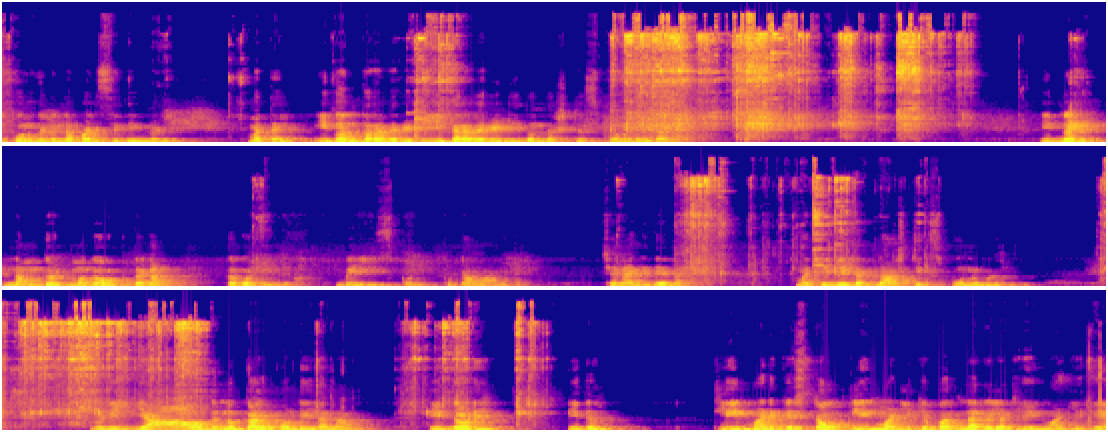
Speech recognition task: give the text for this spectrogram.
ಸ್ಪೂನ್ಗಳನ್ನು ಬಳಸಿದ್ದೀನಿ ನೋಡಿ. ಮತ್ತು ಇದೊಂಥರ ವೆರೈಟಿ ಈ ಥರ ವೆರೈಟಿ ಇದೊಂದಷ್ಟು ಸ್ಪೂನ್ಗಳಿದ್ದಾವೆ. ಇದು ನೋಡಿ ನಮ್ಮ ದೊಡ್ಡ ಮಗ ಹುಟ್ಟಿದಾಗ ತಗೊಂಡಿದ್ದು, ಬೆಳ್ಳಿ ಸ್ಪೂನ್ ಪುಟಾಣಿದೆ. ಚೆನ್ನಾಗಿದೆ ಅಲ್ಲ? ಮತ್ತು ಇವೆಲ್ಲ ಪ್ಲಾಸ್ಟಿಕ್ ಸ್ಪೂನುಗಳು ನೋಡಿ, ಯಾವುದನ್ನು ಕಳ್ಕೊಂಡಿಲ್ಲ ನಾನು. ಇದು ನೋಡಿ, ಇದು ಕ್ಲೀನ್ ಮಾಡಲಿಕ್ಕೆ ಸ್ಟವ್ ಕ್ಲೀನ್ ಮಾಡಲಿಕ್ಕೆ ಬರ್ನರ್ ಎಲ್ಲ ಕ್ಲೀನ್ ಮಾಡಲಿಕ್ಕೆ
